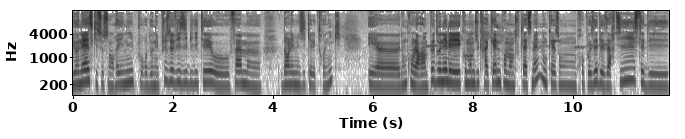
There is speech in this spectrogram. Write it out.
lyonnaises qui se sont réunies pour donner plus de visibilité aux femmes dans les musiques électroniques. Et donc on leur a un peu donné les commandes du Kraken pendant toute la semaine. Donc elles ont proposé des artistes et des,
